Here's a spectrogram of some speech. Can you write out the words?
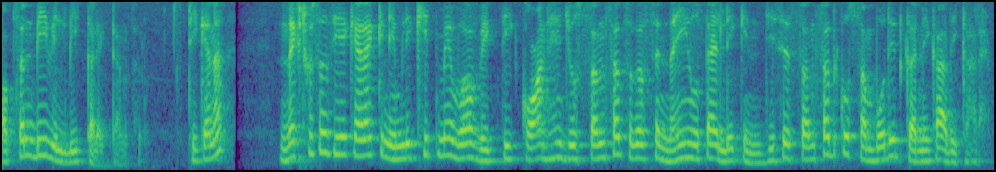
Option b will be correct answer ठीक है ना? नेक्स्ट क्वेश्चन ये कह रहा है कि निम्नलिखित में वह व्यक्ति कौन है जो संसद सदस्य नहीं होता है, लेकिन जिसे संसद को संबोधित करने का अधिकार है।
